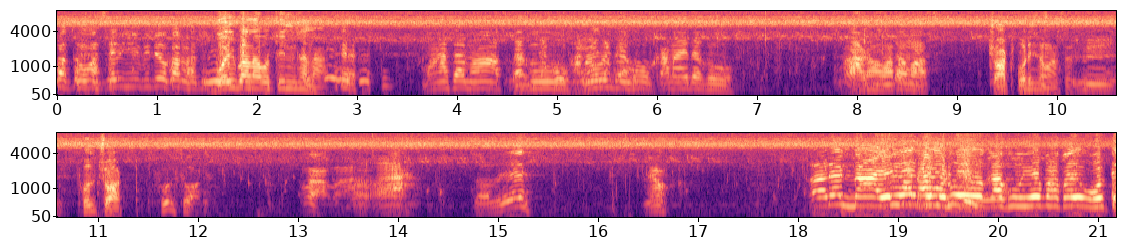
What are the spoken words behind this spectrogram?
কত মাছের ভিডিও করবা বই বানাবো তিনখানা। মাছ আর মাছ। দেখো কানায় দেখো। কানায় দেখো। আগা মাথা মাছ। চট পড়িছে মাছের? ফুল চট? ফুল চট। তবে আরে না এই মাথায় পড়ছে কাকু এ মাথায় ভর্তি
